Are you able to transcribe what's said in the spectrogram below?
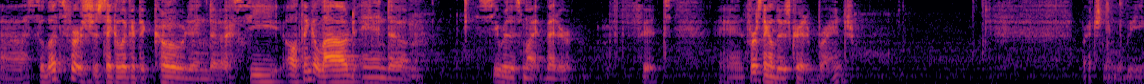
Uh, so let's first just take a look at the code and uh, see. I'll think aloud and um, see where this might better fit. And first thing I'll do is create a branch. Branch name will be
